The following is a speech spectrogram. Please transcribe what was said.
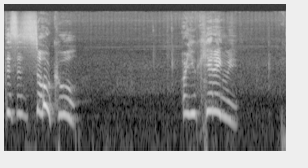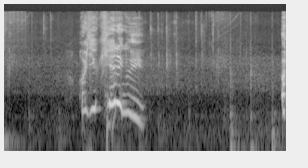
This is so cool. Are you kidding me? Are you kidding me?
